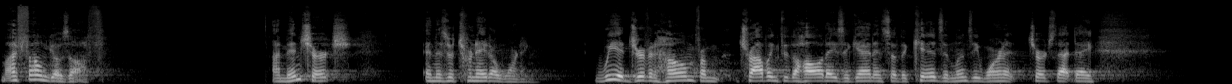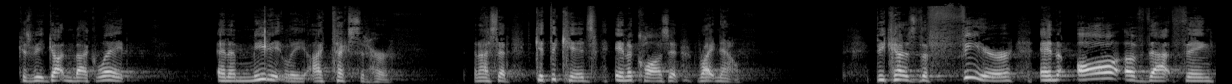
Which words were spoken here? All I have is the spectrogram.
my phone goes off. I'm in church, and there's a tornado warning. We had driven home from traveling through the holidays again, and so the kids and Lindsay weren't at church that day because we had gotten back late. And immediately I texted her and I said, Get the kids in a closet right now. Because the fear and awe of that thing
